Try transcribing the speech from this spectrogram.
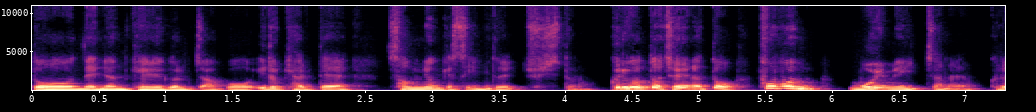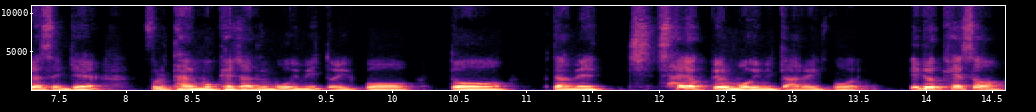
또 내년 계획을 짜고 이렇게 할 때 성령께서 인도해 주시도록. 그리고 또 저희는 또 부분 모임이 있잖아요. 그래서 이제 풀타임 목회자들 모임이 또 있고 또 그다음에 사역별 모임이 따로 있고 이렇게 해서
